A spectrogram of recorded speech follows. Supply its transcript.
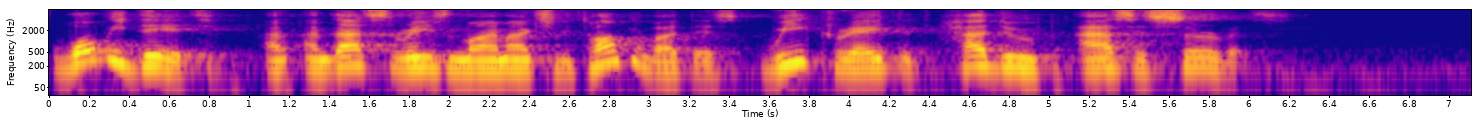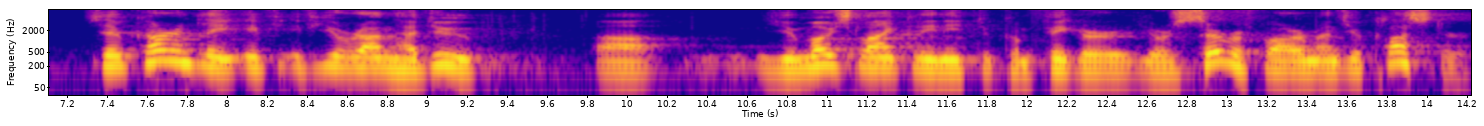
what we did and, and that's the reason why I'm actually talking about this, we created Hadoop as a service. So currently, if, if you run Hadoop, uh, you most likely need to configure your server farm and your cluster.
